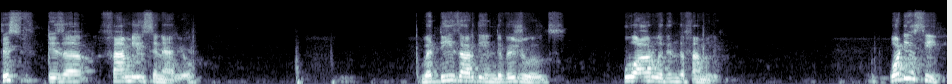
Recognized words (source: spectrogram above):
this is a family scenario where these are the individuals who are within the family. What do you see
